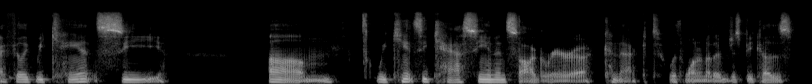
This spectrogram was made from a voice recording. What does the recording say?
I feel like we can't see um we can't see Cassian and Saw Gerrera connect with one another just because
